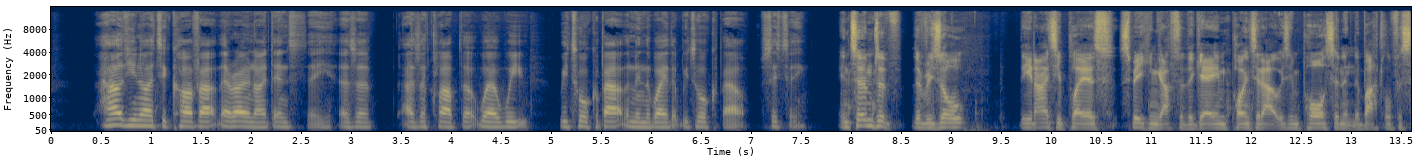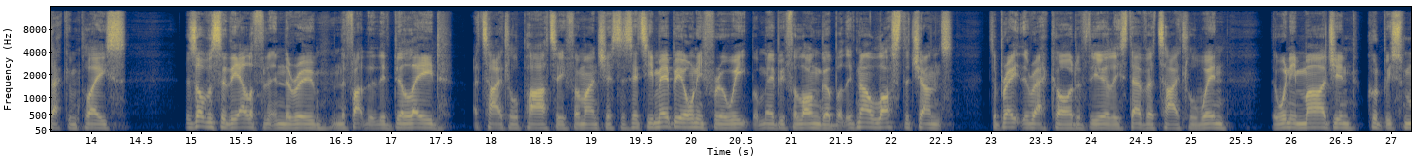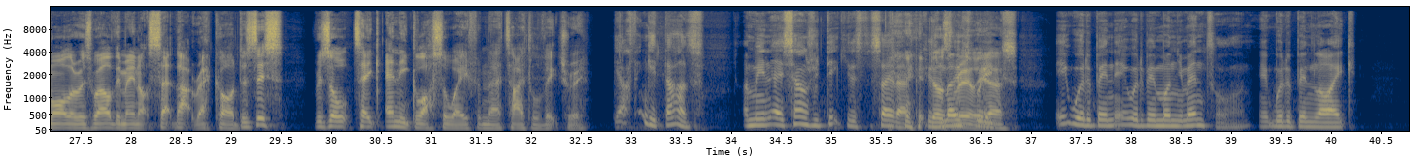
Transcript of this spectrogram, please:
how do United carve out their own identity as a as a club that where we we talk about them in the way that we talk about City. In terms of the result, the United players speaking after the game pointed out it was important in the battle for second place. There's obviously the elephant in the room and the fact that they've delayed a title party for Manchester City, maybe only for a week, but maybe for longer. But they've now lost the chance to break the record of the earliest ever title win. The winning margin could be smaller as well. They may not set that record. Does this result take any gloss away from their title victory? Yeah, I think it does. I mean, it sounds ridiculous to say that because does most really, yeah. weeks it would have been it would have been monumental. It would have been like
